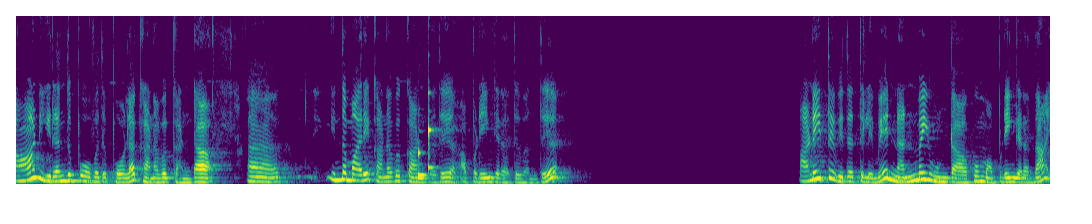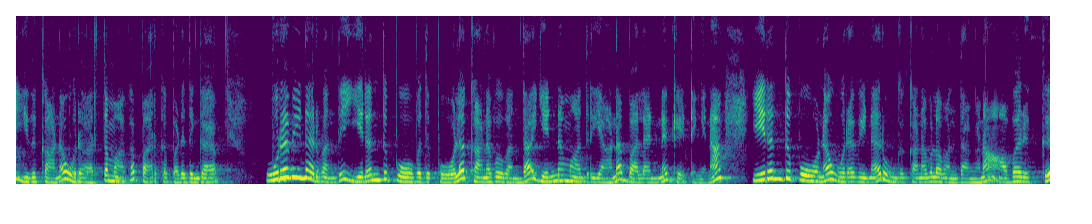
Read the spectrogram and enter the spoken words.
தான் இறந்து போவது போல கனவு கண்டா. இந்த மாதிரி கனவு காண்பது அப்படிங்கிறது வந்து அனைத்து விதத்திலுமே நன்மை உண்டாகும் அப்படிங்கிறது தான் இதுக்கான ஒரு அர்த்தமாக பார்க்கப்படுதுங்க. உறவினர் வந்து இறந்து போவது போல கனவு வந்தால் என்ன மாதிரியான பலன்னு கேட்டிங்கன்னா இறந்து போன உறவினர் உங்கள் கனவில் வந்தாங்கன்னா அவருக்கு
